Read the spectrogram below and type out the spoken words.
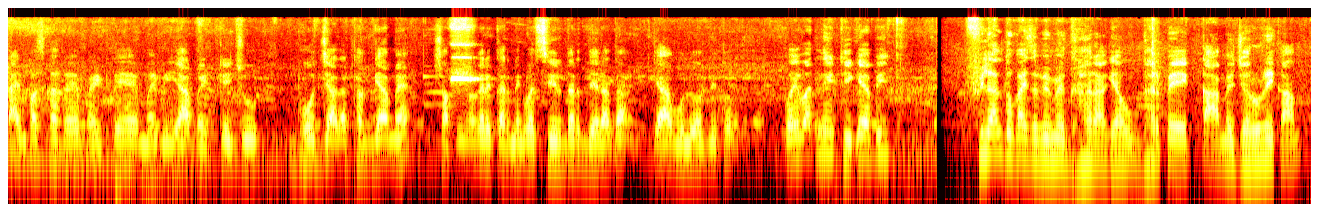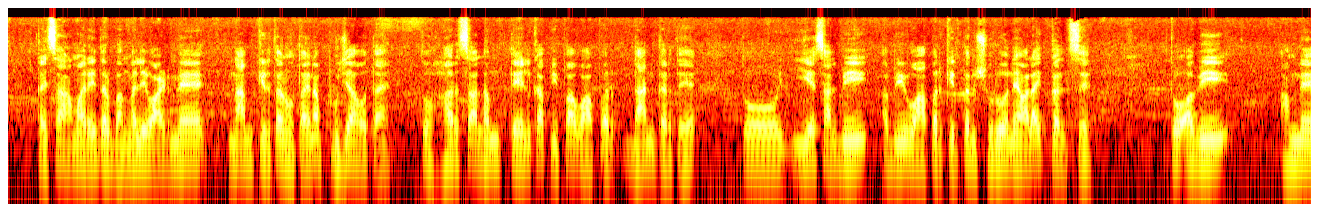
टाइम पास कर रहे हैं बैठ के मैं भी यहाँ बैठ के ही बहुत ज़्यादा थक गया मैं। शॉपिंग वगैरह करने के बाद सिर दर्द दे रहा था। क्या बोलूँ अभी तो? कोई बात नहीं ठीक है अभी। फ़िलहाल तो गाइस अभी मैं घर आ गया हूँ। घर पे एक काम है, ज़रूरी काम। कैसा हमारे इधर बंगाली वार्ड में नाम कीर्तन होता है ना, पूजा होता है तो हर साल हम तेल का पीपा वहाँ पर दान करते हैं। तो ये साल भी अभी वहाँ पर कीर्तन शुरू होने वाला है कल से। तो अभी हमने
